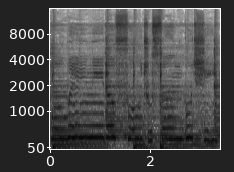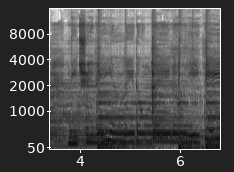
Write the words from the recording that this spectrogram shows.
我为你的付出算不清，你却连眼泪都没流一滴。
